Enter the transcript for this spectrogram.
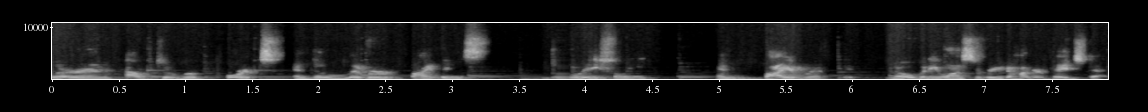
learn how to report and deliver findings briefly and vibrantly. Nobody wants to read a 100 page deck.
